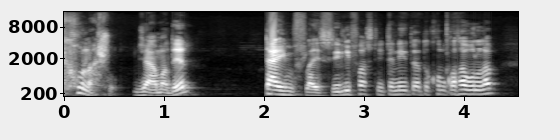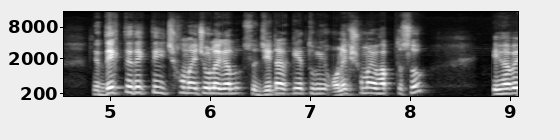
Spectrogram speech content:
এখন আসো যে আমাদের টাইম ফ্লাইস রিলি ফাস্ট এটা নিয়ে তো এতক্ষণ কথা বললাম। যে দেখতে দেখতেই সময় চলে গেল। সো যেটাকে তুমি অনেক সময় ভাবতেছো, এভাবে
